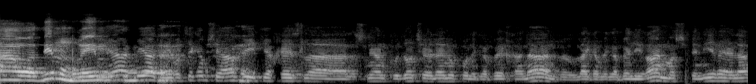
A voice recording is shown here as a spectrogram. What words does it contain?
האוהדים אומרים. מיד, מיד, אני רוצה גם שאבי יתייחס לשני הנקודות שהעלינו פה לגבי חנן, ואולי גם לגבי לירן, מה שניר העלה.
